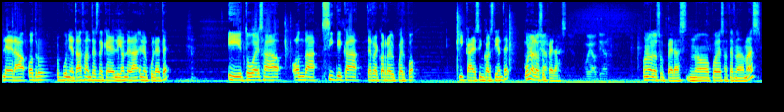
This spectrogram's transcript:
le da otro puñetazo antes de que Leon le da en el culete. Y tú esa onda psíquica te recorre el cuerpo y caes inconsciente. Voy Uno lo superas. Voy a odiar. Uno lo superas. No puedes hacer nada más.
